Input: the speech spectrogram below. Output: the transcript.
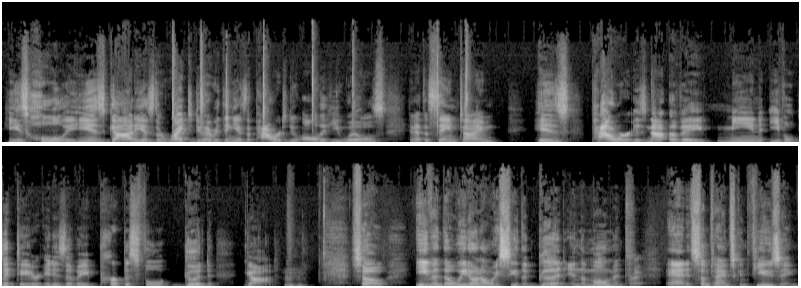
he is holy, he is God, he has the right to do everything, he has the power to do all that he wills, and at the same time, his power is not of a mean, evil dictator, it is of a purposeful, good God. Mm-hmm. So even though we don't always see the good in the moment, Right. And it's sometimes confusing,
